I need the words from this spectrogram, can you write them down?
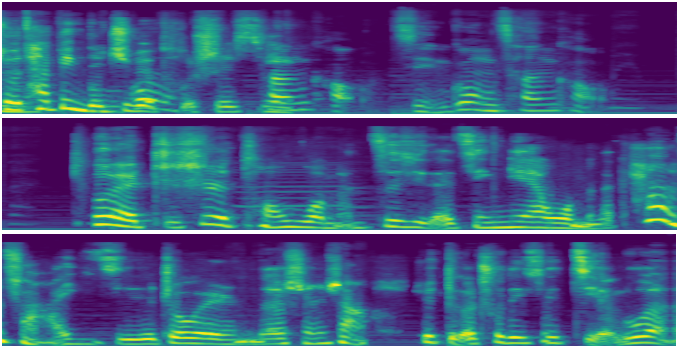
就它并不具备普世性，参考仅供参考。对，只是从我们自己的经验、我们的看法以及周围人的身上去得出的一些结论，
